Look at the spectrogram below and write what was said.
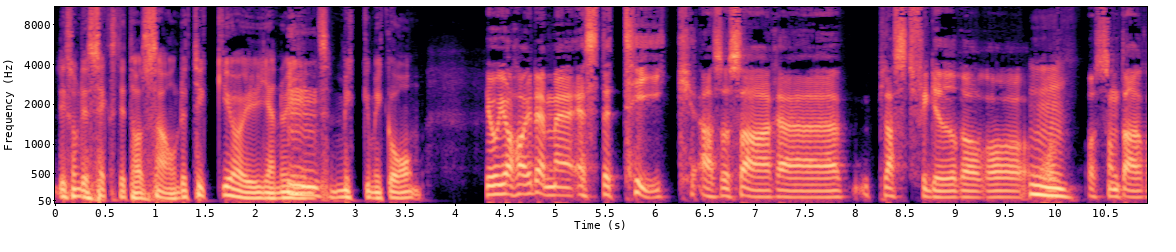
liksom det 60-tals-soundet tycker jag ju genuint Mm. mycket, mycket om. Jo, jag har ju det med estetik. Alltså så här eh, plastfigurer och, Mm. och, och sånt där.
